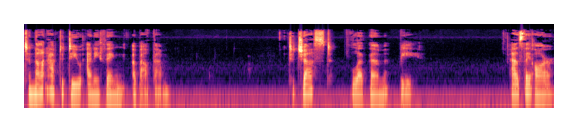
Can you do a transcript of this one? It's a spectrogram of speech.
to not have to do anything about them, to just let them be as they are,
